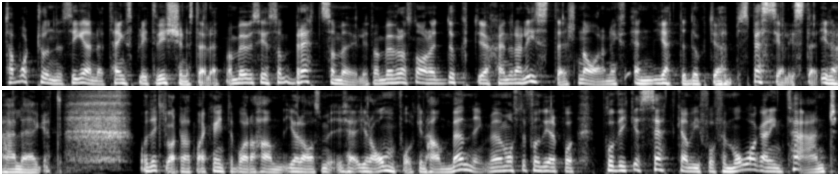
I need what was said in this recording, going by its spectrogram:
ta bort tunnelseende, tänk split vision istället. Man behöver se så brett som möjligt. Man behöver ha snarare duktiga generalister snarare än jätteduktiga specialister i det här läget. Och det är klart att man kan inte bara hand, göra, göra om folk i en handvändning, men man måste fundera på på vilket sätt kan vi få förmågan internt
